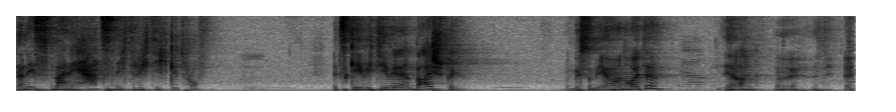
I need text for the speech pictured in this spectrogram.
dann ist mein Herz nicht richtig getroffen. Jetzt gebe ich dir wieder ein Beispiel. Möchtest du mehr hören heute? Ja. ja.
